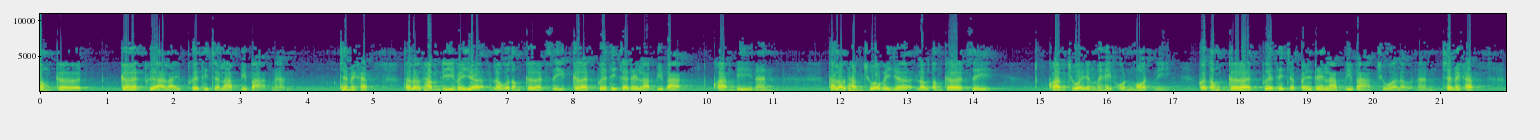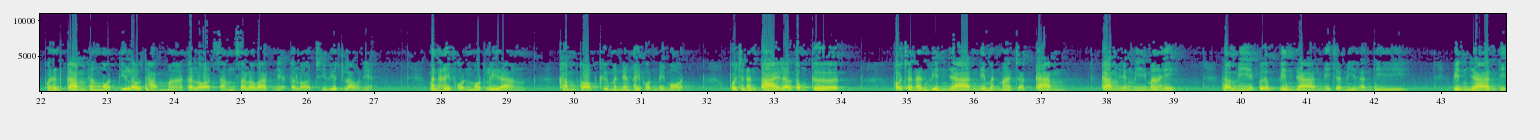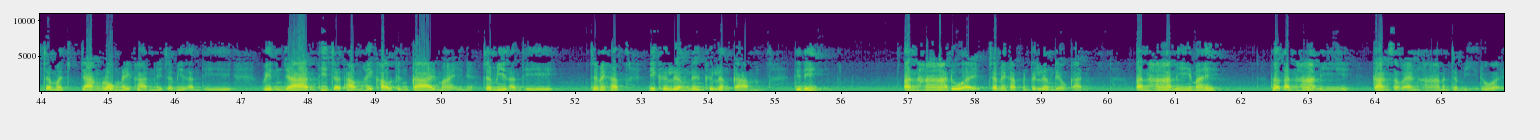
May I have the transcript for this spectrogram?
ต้องเกิดเกิดเพื่ออะไรเพื่อที่จะรับวิบากนั้น ใช่ไหมครับ ถ้าเราทำดีไว้เยอะ เราก็ต้องเกิดสิเกิดเพื่อที่จะได้รับวิบากความดีนั้น ถ้าเราทำชั่วไว้เยอะ เราต้องเกิดสิความชั่วยังไม่ให้ผลหมดนี่ ก็ต้องเกิดเพื่อที่จะไปได้รับวิบากชั่วเหล่านั้น ใช่ไหมครับเราะฉะนั้นกรรมทั้งหมดที่เราทำมาตลอดสังสารวัตเนี่ยตลอดชีวิตเราเนี่ย มันให้ผลหมดหรือยังคำตอบคือมันยังให้ผลไม่หมด เพราะฉะนั้นตายแล้วต้องเกิด เพราะฉะนั้นวิญญาณนี่มันมาจากกรรม กรรมยังมีไหม ถ้ามีปุ๊บวิญญาณนี่จะมีทันที วิญญาณที่จะมาอย่างลงในคันนี่จะมีทันที วิญญาณที่จะทำให้เข้าถึงกายใหม่เนี่ย จะมีทันที ใช่ไหมครับ นี่คือเรื่องหนึ่งคือเรื่องกรรม ทีนี้ตัณหาด้วยใช่ไหมครับ มันเป็นเรื่องเดียวกัน ตัณหามีไหม ถ้าตัณหามีการแสวงหามันจะมีด้วย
